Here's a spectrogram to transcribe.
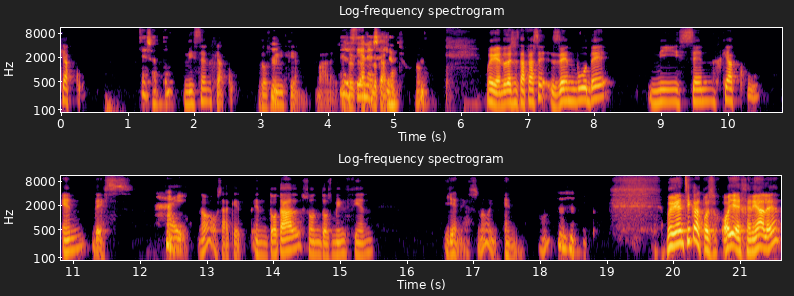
Hyaku. Exacto. Nisen Hyaku. 2100. Vale. El eso es 100 lo es que has hyaku. dicho, ¿no? Muy bien, entonces esta frase, Zenbu de Nisen Hyaku en des. Ay, ¿no? O sea que en total son 2100 yenes, ¿no? En, ¿no? Ujú. Muy bien, chicas, pues oye, genial, ¿eh?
